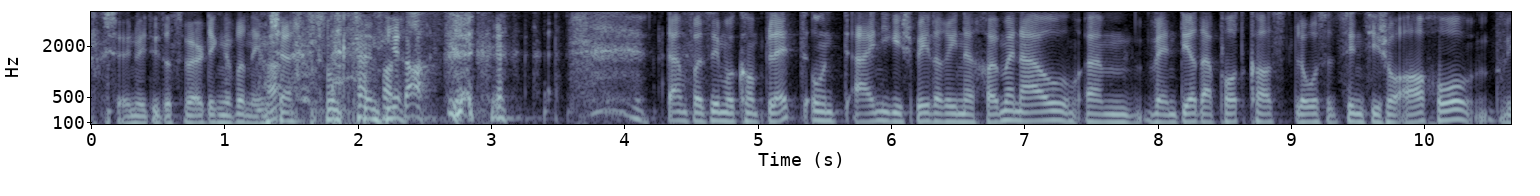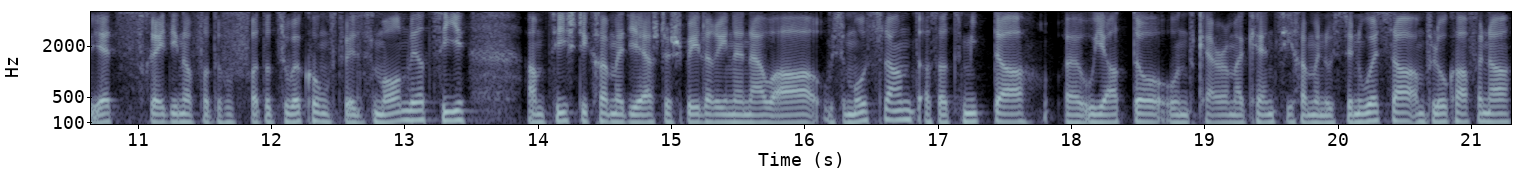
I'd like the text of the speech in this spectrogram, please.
schön, wie du das Wording übernimmst. Ja. Es funktioniert. Fantastisch. In dem Fall sind wir komplett und einige Spielerinnen kommen auch. Ähm, wenn ihr den Podcast hört, sind sie schon angekommen. Jetzt rede ich noch von der, von der Zukunft, weil es morgen wird sein. Am Dienstag kommen die ersten Spielerinnen auch an aus dem Ausland. Also die Mita, äh, Uyato und Kara McKenzie kommen aus den USA am Flughafen an.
